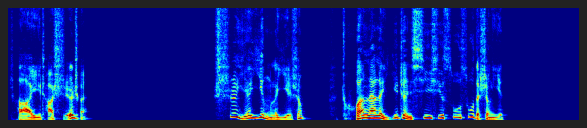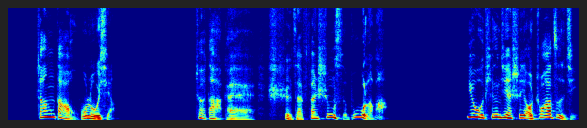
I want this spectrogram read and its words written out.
查一查时辰。师爷应了一声，传来了一阵窸窸窣窣的声音。张大葫芦想，这大概是在翻生死簿了吧？又听见是要抓自己，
